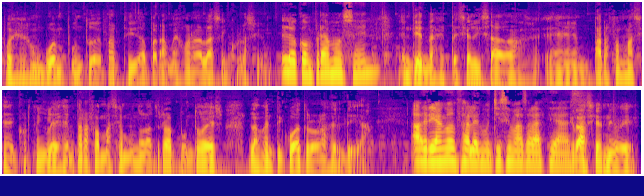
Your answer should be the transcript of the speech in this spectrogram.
pues es un buen punto de partida para mejorar la circulación. Lo compramos en en tiendas especializadas, en parafarmacias de Corte Inglés, en parafarmaciamundonatural.es, las 24 horas del día. Adrián González, muchísimas gracias. Gracias, Nieve.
